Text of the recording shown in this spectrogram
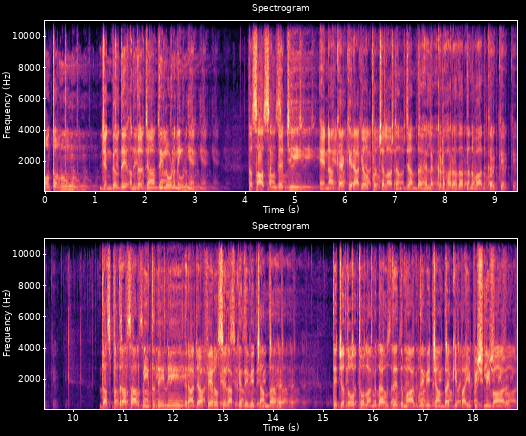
ਹੁਣ ਤੁਹਾਨੂੰ ਜੰਗਲ ਦੇ ਅੰਦਰ ਜਾਣ ਦੀ ਲੋੜ ਨਹੀਂ ਹੈ। ਤਾਂ ਸਾਧ ਸੰਗਤ ਜੀ ਇੰਨਾ ਕਹਿ ਕੇ ਰਾਜਾ ਉੱਥੋਂ ਚਲਾ ਜਾਂਦਾ ਹੈ ਲੱਕੜਹਾਰਾ ਦਾ ਧੰਨਵਾਦ ਕਰਕੇ। 10-15 ਸਾਲ ਬੀਤਦੇ ਨੇ ਰਾਜਾ ਫਿਰ ਉਸ ਇਲਾਕੇ ਦੇ ਵਿੱਚ ਆਂਦਾ ਹੈ। ਤੇ ਜਦੋਂ ਉੱਥੋਂ ਲੰਘਦਾ ਉਸਦੇ ਦਿਮਾਗ ਦੇ ਵਿੱਚ ਆਂਦਾ ਕਿ ਭਾਈ ਪਿਛਲੀ ਵਾਰ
